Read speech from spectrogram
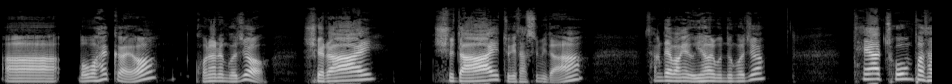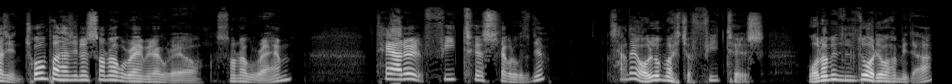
아 뭐뭐 할까요? 권하는 거죠. Should I? Should I? 두 개 다 씁니다. 상대방의 의향을 묻는 거죠. 태아 초음파 사진, 초음파 사진을 소노그램이라고 그래요. 소노그램. 태아를 fetus라고 그러거든요. 상당히 어려운 말이죠. fetus. 원어민들도 어려워합니다.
